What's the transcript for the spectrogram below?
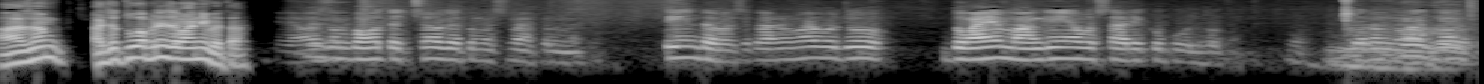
اعظم اچھا تو اپنی زبانی بتا۔ اعظم بہت اچھا ہو گیا تم اس محفل میں۔ تین دفعہ سے کہا فرمایا وہ جو دعائیں مانگی ہیں وہ ساری قبول ہو گئی نواز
